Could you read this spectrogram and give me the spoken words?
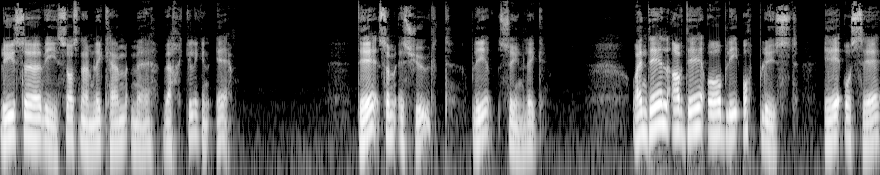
Lyset viser oss nemlig hvem vi virkelig er. Det som er skjult, blir synlig. Og en del av det å bli opplyst er å se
